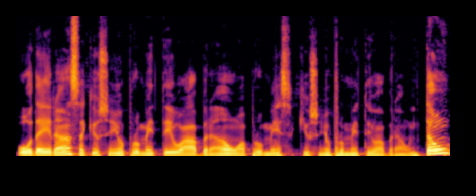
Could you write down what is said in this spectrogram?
ou da herança que o Senhor prometeu a Abraão, a promessa que o Senhor prometeu a Abraão. Então,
